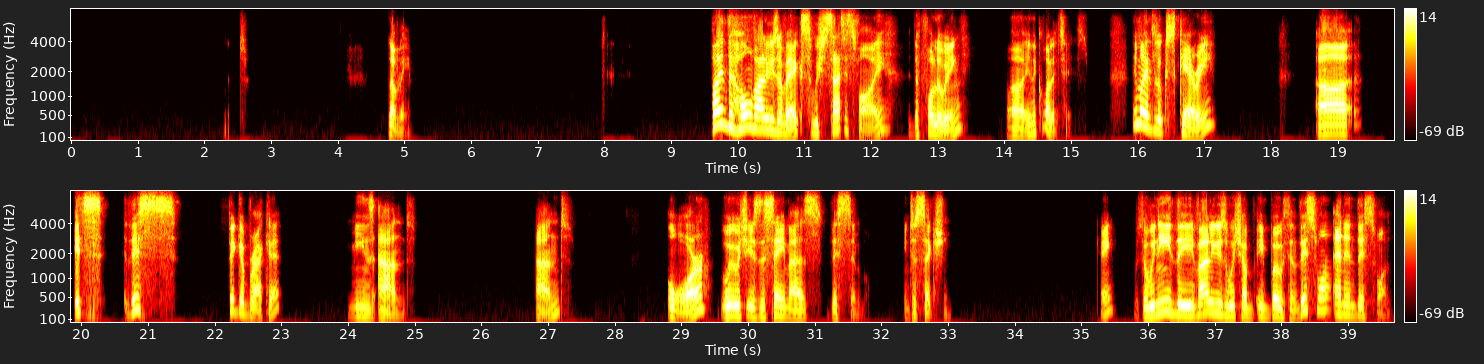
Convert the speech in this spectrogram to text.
Lovely. Find the whole values of x which satisfy the following uh, inequalities. They might look scary. Uh, it's this figure bracket means and. And, or, which is the same as this symbol, intersection. Okay, so we need the values which are in both in this one and in this one.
